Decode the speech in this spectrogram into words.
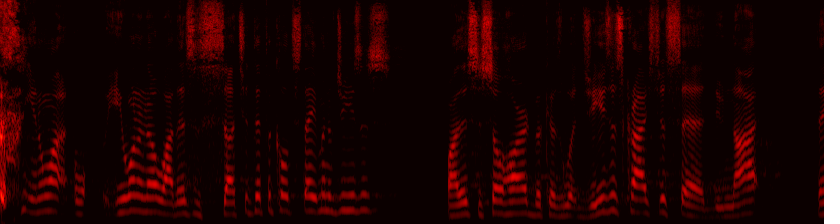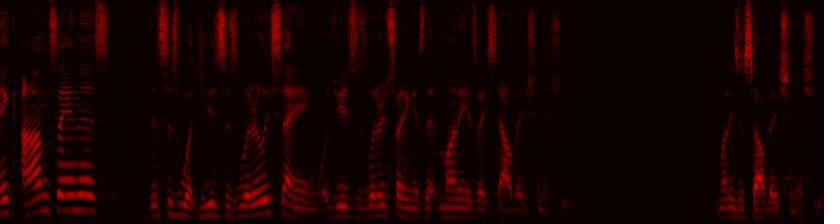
you know what? You want to know why this is such a difficult statement of Jesus? Why this is so hard? Because what Jesus Christ just said, do not think I'm saying this. This is what Jesus is literally saying. What Jesus is literally saying is that money is a salvation issue. Money is a salvation issue.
